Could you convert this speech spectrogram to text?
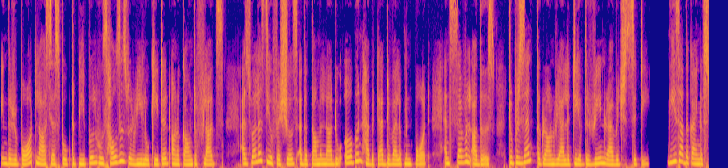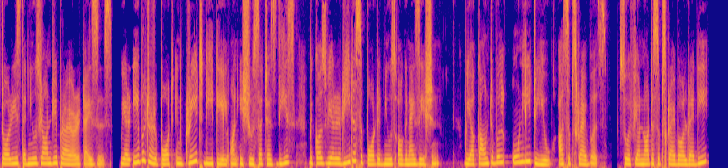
In the report, Lasya spoke to people whose houses were relocated on account of floods, as well as the officials at the Tamil Nadu Urban Habitat Development Board and several others to present the ground reality of the rain ravaged city. These are the kind of stories that News Laundry prioritizes. We are able to report in great detail on issues such as these because we are a reader supported news organization. We are accountable only to you, our subscribers. So if you're not a subscriber already,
